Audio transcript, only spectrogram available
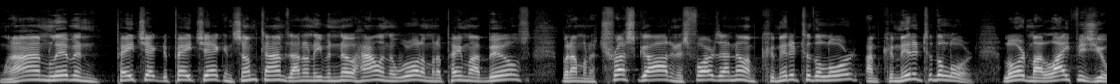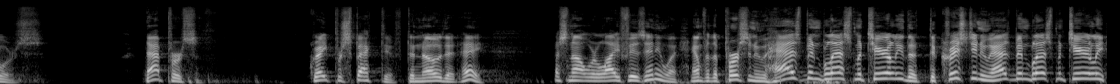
When I'm living paycheck to paycheck, and sometimes I don't even know how in the world I'm going to pay my bills, but I'm going to trust God. And as far as I know, I'm committed to the Lord. I'm committed to the Lord. Lord, my life is yours. That person, great perspective to know that, hey, that's not where life is anyway. And for the person who has been blessed materially, the, the Christian who has been blessed materially,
